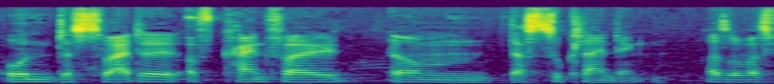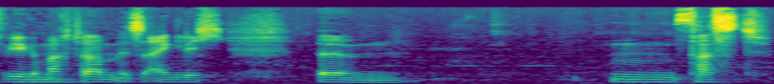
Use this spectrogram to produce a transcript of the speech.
und das zweite, auf keinen Fall ähm, das zu klein denken. Also was wir gemacht haben, ist eigentlich ähm, fast,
